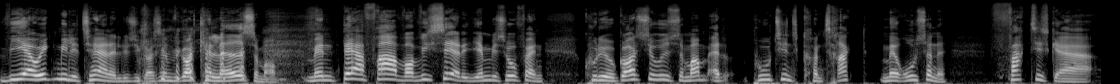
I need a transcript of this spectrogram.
vi er jo ikke militæranalytikere, selvom vi godt kan lade som om. Men derfra, hvor vi ser det hjemme i sofaen, kunne det jo godt se ud som om, at Putins kontrakt med russerne faktisk er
